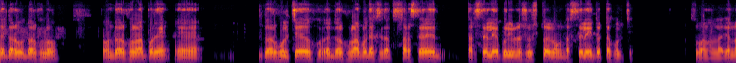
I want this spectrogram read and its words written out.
যে দর দর খোলো। তখন দর খোলার পরে দর খুলছে, দর খোলার পর দেখছে তার ছেলে তার ছেলে পরিমাণে সুস্থ এবং তার ছেলেই দরটা খুলছে। সুবান আল্লাহ যেন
